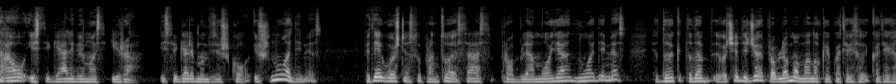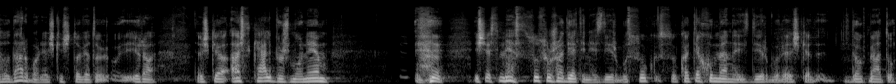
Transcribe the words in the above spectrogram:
tau įsigelbėjimas yra. Įsigelbėjimas iš ko? Iš nuodėmės. Bet jeigu aš nesuprantu esas problemoje nuodėmės, tai tada, tada o čia didžioji problema mano kaip katecheto darbo, reiškia, šito vietu yra. Reiškia, aš skelbiu žmonėm iš esmės su sužadėtiniais dirbu, su, su katechumenais dirbu, reiškia, daug metų.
